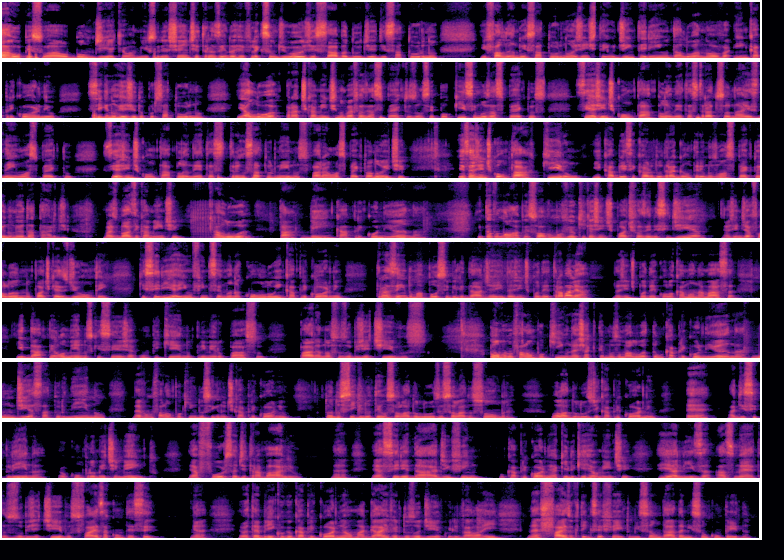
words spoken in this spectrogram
Arro pessoal, bom dia, que é o Amir Suryashanti trazendo a reflexão de hoje, sábado, dia de Saturno. E falando em Saturno, a gente tem o dia inteirinho da Lua Nova em Capricórnio, signo regido por Saturno, e a Lua praticamente não vai fazer aspectos, vão ser pouquíssimos aspectos. Se a gente contar planetas tradicionais, nenhum aspecto. Se a gente contar planetas transaturninos, fará um aspecto à noite. E se a gente contar Quiron e cabeça e cara do dragão, teremos um aspecto aí no meio da tarde mas basicamente a Lua está bem capricorniana. Então vamos lá, pessoal, vamos ver o que, a gente pode fazer nesse dia. A gente já falou no podcast de ontem que seria aí um fim de semana com Lua em Capricórnio, trazendo uma possibilidade aí da gente poder trabalhar, da gente poder colocar a mão na massa e dar pelo menos que seja um pequeno primeiro passo para nossos objetivos. Bom, vamos falar um pouquinho, né? Já que temos uma lua tão capricorniana, num dia saturnino, né? Vamos falar um pouquinho do signo de Capricórnio. Todo signo tem o seu lado luz e o seu lado sombra. O lado luz de Capricórnio é a disciplina, é o comprometimento, é a força de trabalho, né? é a seriedade, enfim. O Capricórnio é aquele que realmente realiza as metas, os objetivos, faz acontecer. Né? Eu até brinco que o Capricórnio é o MacGyver do zodíaco. Ele vai lá e né, faz o que tem que ser feito. Missão dada, missão cumprida.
